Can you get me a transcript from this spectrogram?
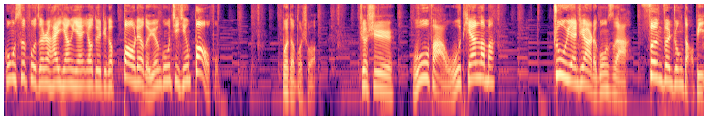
公司负责人还扬言要对这个爆料的员工进行报复。不得不说，这是无法无天了吗？祝愿这样的公司啊，分分钟倒闭。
